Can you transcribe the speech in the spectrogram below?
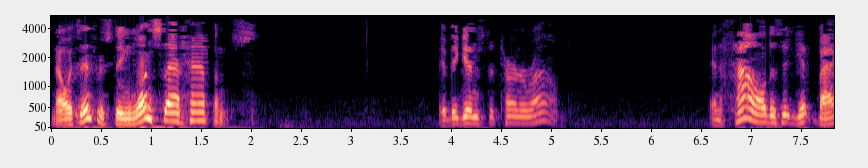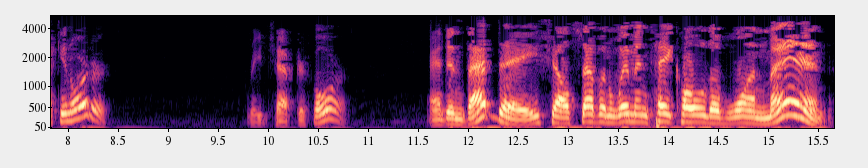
Now it's interesting, once that happens, it begins to turn around. And how does it get back in order? Read chapter 4. And in that day shall seven women take hold of one man.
